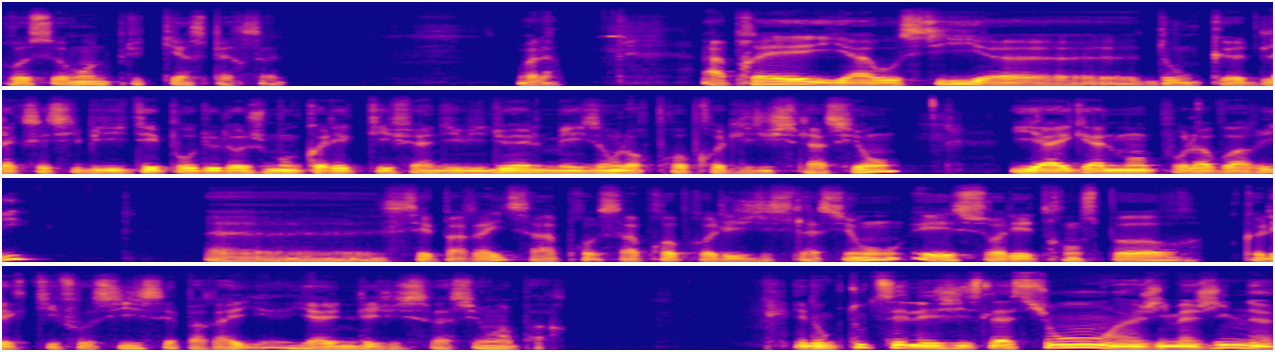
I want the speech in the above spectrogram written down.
recevant de plus de 15 personnes. Voilà. Après, il y a aussi euh, donc de l'accessibilité pour du logement collectif et individuel, mais ils ont leur propre législation. Il y a également pour la voirie, euh, c'est pareil, ça a sa propre législation. Et sur les transports collectifs aussi, c'est pareil, il y a une législation à part. Et donc toutes ces législations, euh, j'imagine,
